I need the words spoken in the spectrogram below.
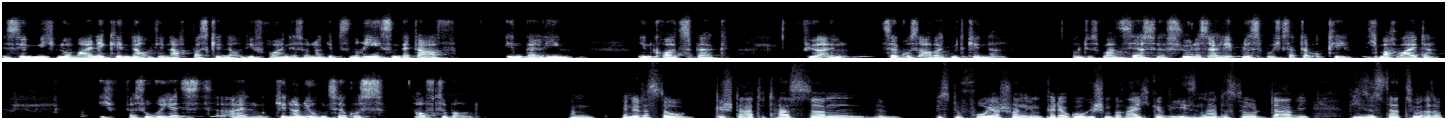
es sind nicht nur meine Kinder und die Nachbarskinder und die Freunde, sondern gibt es einen Riesenbedarf in Berlin, in Kreuzberg für eine Zirkusarbeit mit Kindern. Und es war ein sehr, sehr schönes Erlebnis, wo ich gesagt habe, okay, ich mache weiter ich versuche jetzt einen Kinder- und Jugendzirkus aufzubauen. Ähm, wenn du das so gestartet hast, ähm, bist du vorher schon im pädagogischen Bereich gewesen? Hattest du da, wie, wie ist es dazu? Also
